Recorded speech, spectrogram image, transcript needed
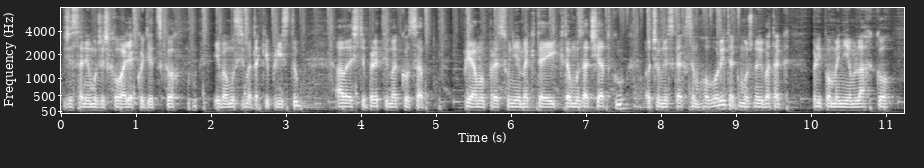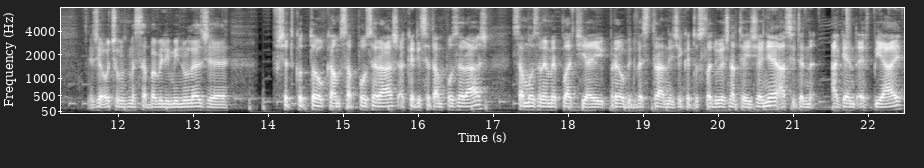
že sa nemôžeš chovať ako decko, iba musíš mať taký prístup. Ale ešte predtým, ako sa priamo presunieme k, tej, k tomu začiatku, o čom dneska chcem hovoriť, tak možno iba tak pripomeniem ľahko, že o čom sme sa bavili minule, že všetko to, kam sa pozeráš a kedy sa tam pozeráš, samozrejme platí aj pre obidve strany, že keď to sleduješ na tej žene, asi ten agent FBI,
